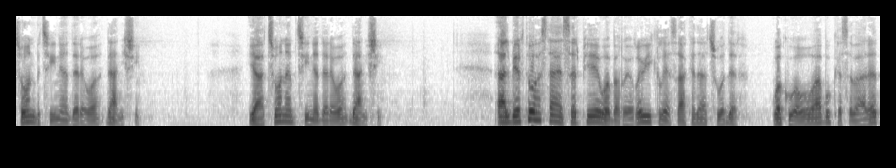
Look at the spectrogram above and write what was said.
چۆن بچینە دەرەوە دانیشین؟ یا چۆنە بچینە دەرەوە دانیشین؟ ئالبێرتۆ هەستایە سەر پێ و بە ڕێڕەوی کڵێساکەدا چووە دەر. وەکو ئەوە وابوو کە سەبارەت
